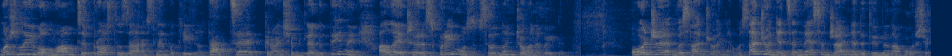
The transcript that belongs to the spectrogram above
Можливо, вам це просто зараз не потрібно. Так, це краще б для дитини, але через примус все одно нічого не вийде. Отже, висаджування. Висаджування це не саджання дитини на горщик,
